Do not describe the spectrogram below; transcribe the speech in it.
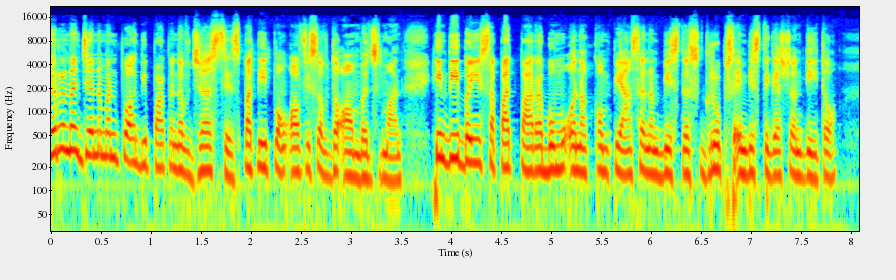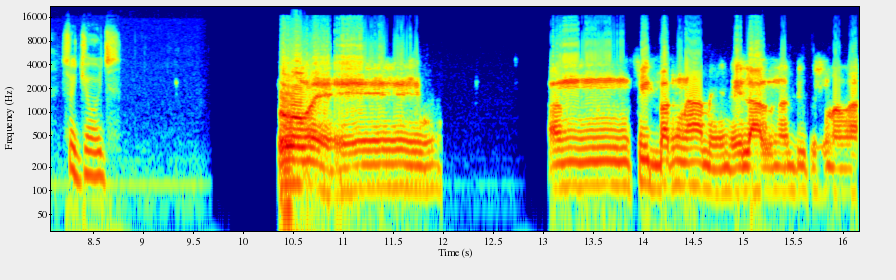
Pero nandiyan naman po ang Department of Justice, pati po ang Office of the Ombudsman. Hindi ba yung sapat para bumuo ng kumpiyansa ng business group sa investigasyon dito, Sir George? Oo eh, eh, ang feedback namin, eh, lalo na dito sa mga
